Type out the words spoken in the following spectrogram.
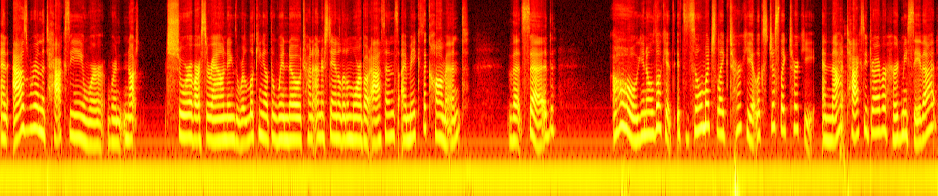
And as we're in the taxi and we're, we're not sure of our surroundings and we're looking out the window trying to understand a little more about Athens, I make the comment that said, "Oh, you know, look, it, it's so much like Turkey. It looks just like Turkey." And that taxi driver heard me say that.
